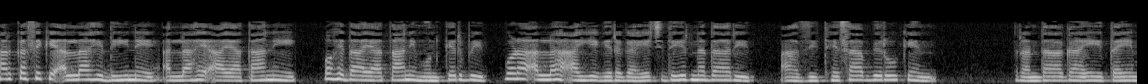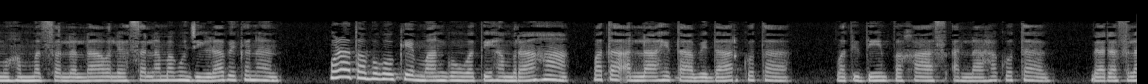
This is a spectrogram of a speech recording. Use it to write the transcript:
ہر کسی کے اللہ دین اللہ آیاتانی و ہدایاتانی منکر بھی۔ گوڑا اللہ آئیے گرگا ہچ دیر نداری آزیت حساب گروکن رندا گائی تئی محمد صلی اللہ علیہ وسلم اگو جیڑا بکنند گوڑا تو بگو کے من گو وتی ہمراہ وتا اللہ تابے دار کو تا۔ وتی دیم پخاس اللہ کو تگ در اصلہ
